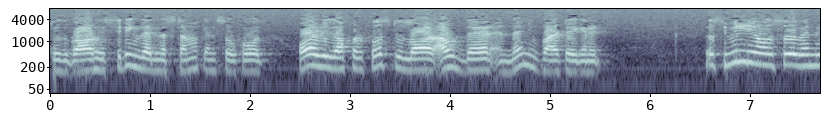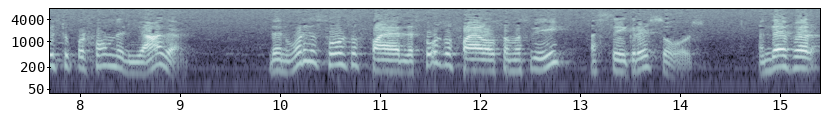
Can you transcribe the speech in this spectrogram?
to the God who is sitting there in the stomach and so forth, or it is offered first to Lord out there and then you partake in it. So similarly also when they used to perform that yaga, then what is the source of fire? The source of fire also must be a sacred source. And therefore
